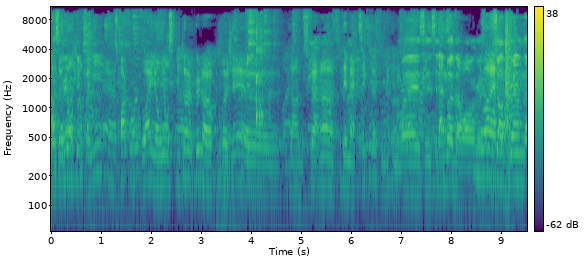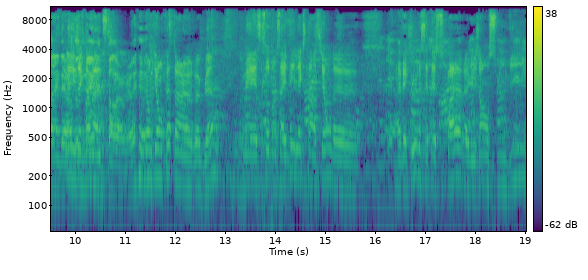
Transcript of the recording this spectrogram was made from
Ah, de nom de compagnie. euh, Sparkworks? Ouais, ils ont, ils ont splitté un peu leur projet dans différentes thématiques, là, puis mécaniques. Ouais, c'est la mode d'avoir Ouais. plusieurs brands à l'intérieur Exactement. même éditeur. Donc, ils ont fait un rebrand, mais c'est ça, donc ça a été l'extension de. Avec eux, c'était super, les gens ont suivi,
